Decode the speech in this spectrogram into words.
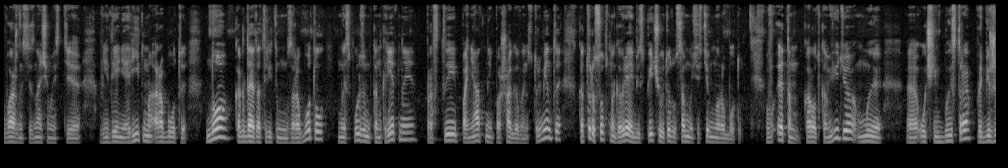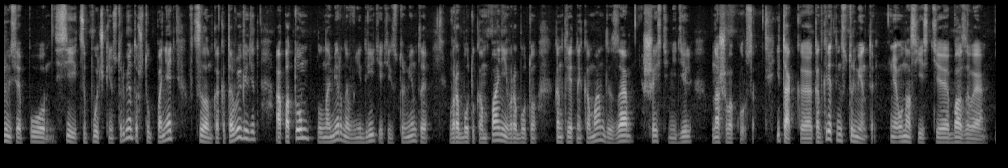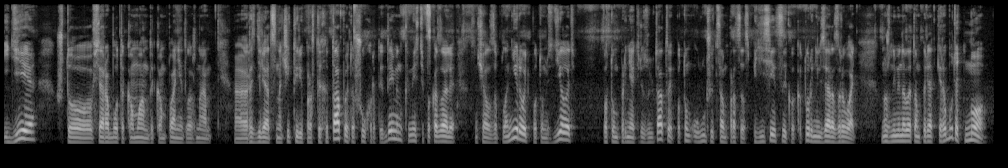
важности, значимости внедрения ритма работы. Но, когда этот ритм заработал, мы используем конкретные, простые, понятные, пошаговые инструменты, которые, собственно говоря, обеспечивают эту самую системную работу. В этом коротком видео мы очень быстро пробежимся по всей цепочке инструментов, чтобы понять в целом, как это выглядит, а потом планомерно внедрить эти инструменты в работу компании, в работу конкретной команды за 6 недель нашего курса. Итак, э, конкретные инструменты. Э, у нас есть базовая идея, что вся работа команды, компании должна разделяться на 4 простых этапа. Это Шухарт и Деминг вместе показали. Сначала запланировать, потом сделать, потом принять результаты, потом улучшить сам процесс. PDCA цикла, который нельзя разрывать. Нужно именно в этом порядке работать, но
